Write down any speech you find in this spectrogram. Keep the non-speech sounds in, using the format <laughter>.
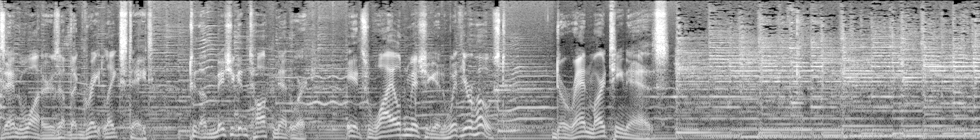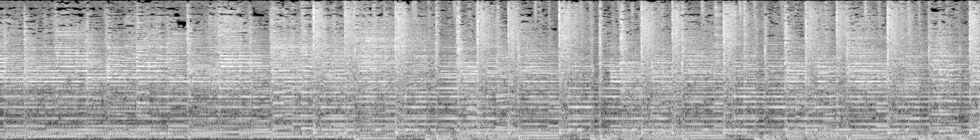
woods and waters of the Great Lakes State to the Michigan Talk Network. It's Wild Michigan with your host, Duran Martinez.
